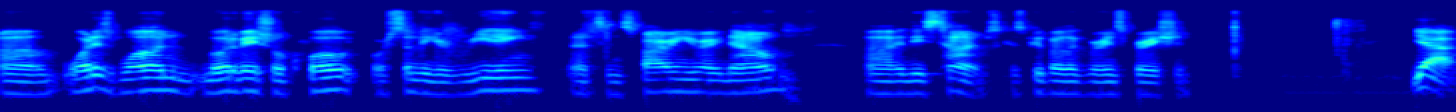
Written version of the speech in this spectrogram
Um, what is one motivational quote or something you're reading that's inspiring you right now uh, in these times? Because people are looking for inspiration. Yeah,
